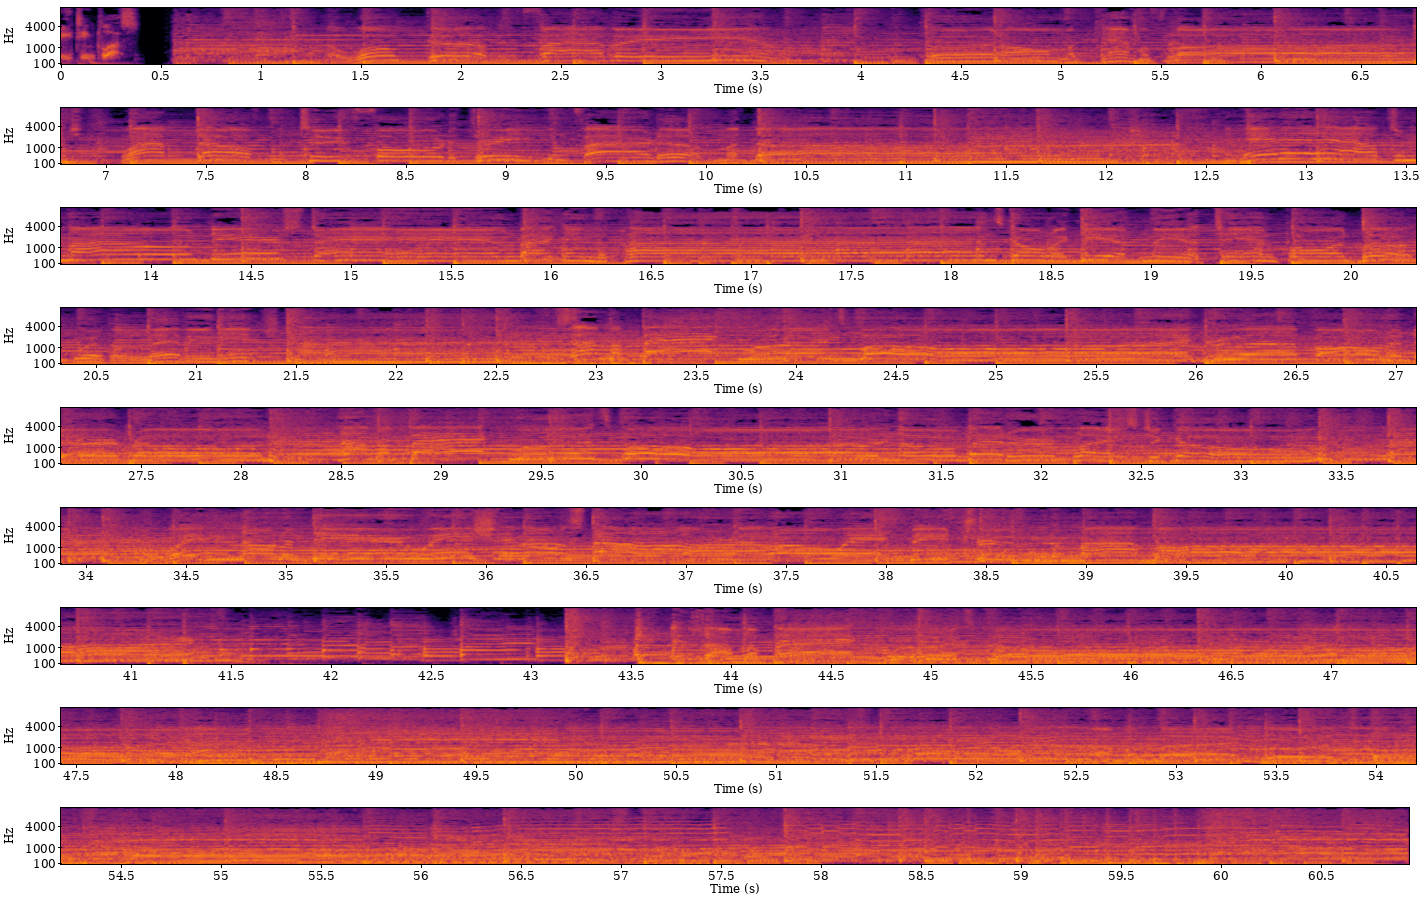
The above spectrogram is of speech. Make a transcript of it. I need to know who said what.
Speaker 1: 18 plus.
Speaker 2: I woke up at 5 a.m. Put on my camouflage. I'm a backwoods boy. I'm a backwoods boy.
